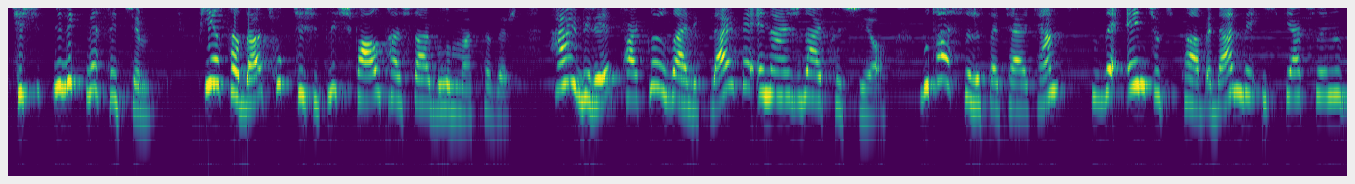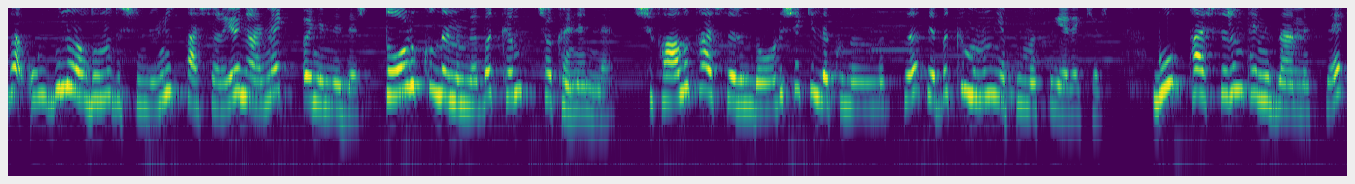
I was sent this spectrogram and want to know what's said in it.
Çeşitlilik ve seçim Piyasada çok çeşitli şifalı taşlar bulunmaktadır. Her biri farklı özellikler ve enerjiler taşıyor. Bu taşları seçerken size en çok hitap eden ve ihtiyaçlarınıza uygun olduğunu düşündüğünüz taşlara yönelmek önemlidir. Doğru kullanım ve bakım çok önemli. Şifalı taşların doğru şekilde kullanılması ve bakımının yapılması gerekir. Bu taşların temizlenmesi,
